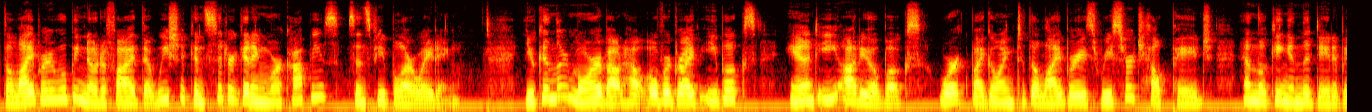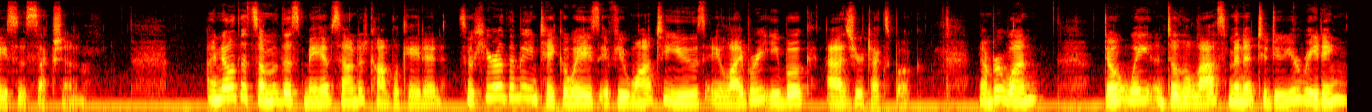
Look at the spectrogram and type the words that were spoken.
the library will be notified that we should consider getting more copies since people are waiting. You can learn more about how Overdrive ebooks and e-audiobooks work by going to the library's research help page and looking in the databases section. I know that some of this may have sounded complicated, so here are the main takeaways if you want to use a library ebook as your textbook. Number one, don't wait until the last minute to do your reading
